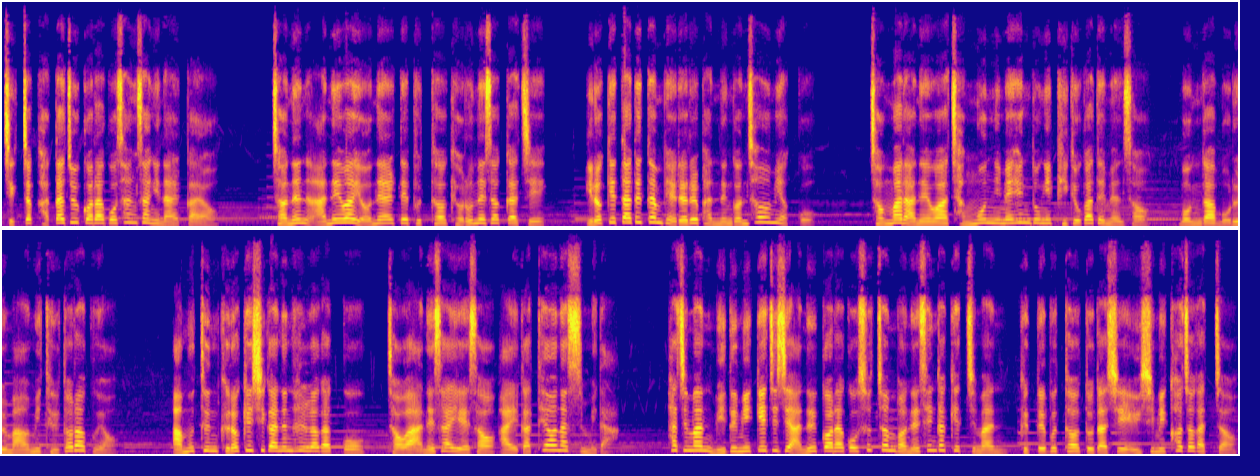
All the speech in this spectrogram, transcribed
직접 갖다 줄 거라고 상상이나 할까요? 저는 아내와 연애할 때부터 결혼해서까지 이렇게 따뜻한 배려를 받는 건 처음이었고 정말 아내와 장모님의 행동이 비교가 되면서 뭔가 모를 마음이 들더라고요. 아무튼 그렇게 시간은 흘러갔고 저와 아내 사이에서 아이가 태어났습니다. 하지만 믿음이 깨지지 않을 거라고 수천 번을 생각했지만 그때부터 또다시 의심이 커져갔죠.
